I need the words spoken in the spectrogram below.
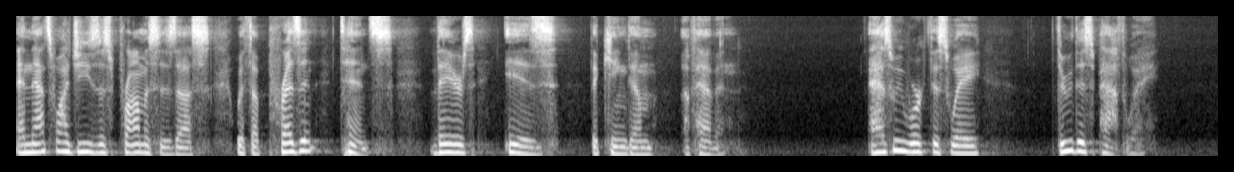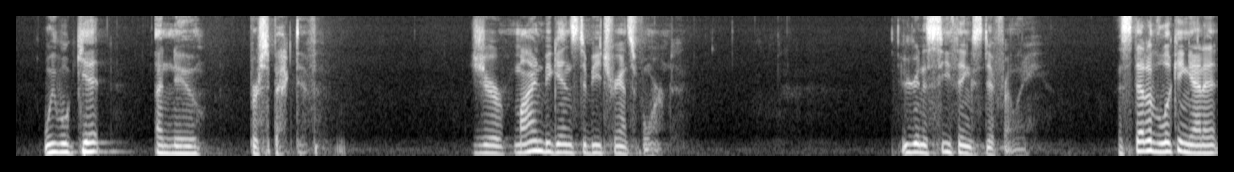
And that's why Jesus promises us with a present tense, theirs is the kingdom of heaven. As we work this way through this pathway, we will get a new perspective your mind begins to be transformed, you're going to see things differently. Instead of looking at it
